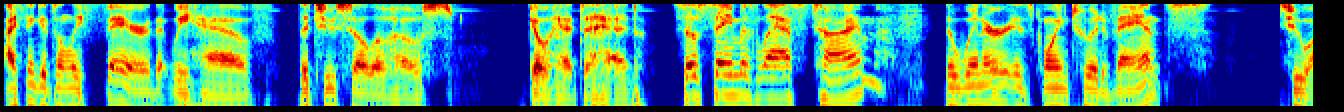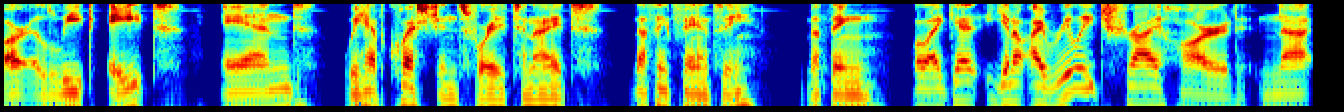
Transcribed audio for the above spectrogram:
I think it's only fair that we have the two solo hosts go head to head. So, same as last time, the winner is going to advance to our Elite Eight. And we have questions for you tonight. Nothing fancy, nothing. Well, I get, you know, I really try hard not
